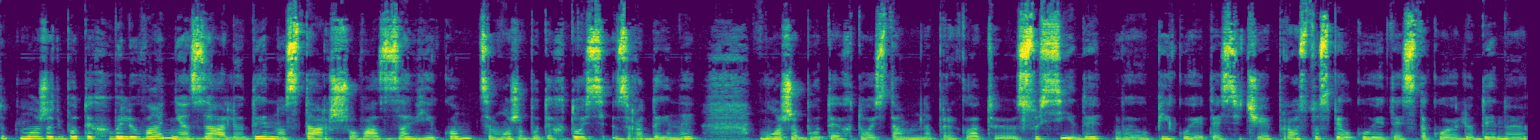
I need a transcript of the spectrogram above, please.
Тут можуть бути хвилювання за людину старшу вас за віком. Це може бути хтось з родини, може бути хтось там, наприклад, сусіди, ви опікуєтесь чи просто спілкуєтесь з такою людиною.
